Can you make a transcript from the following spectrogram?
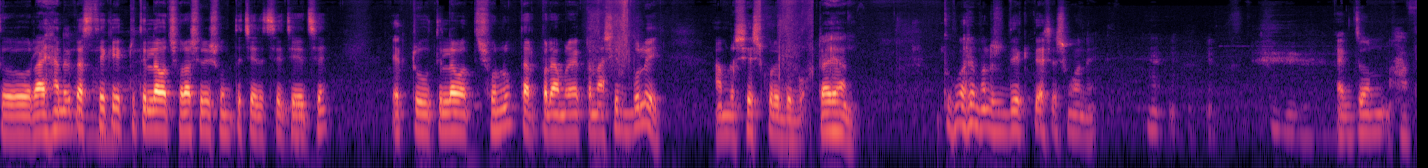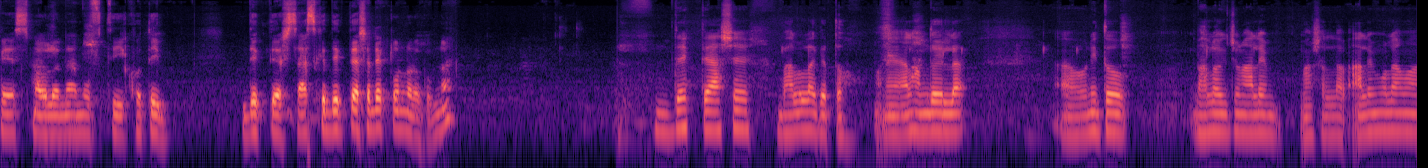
তো রায়হানের কাছ থেকে একটু তেলাওয়াত সরাসরি শুনতে চেয়েছে চেয়েছে। একটু তেলাওয়াত শুনুক তারপরে আমরা একটা নাসিদ বলে আমরা শেষ করে দেব। রায়হান তোমার মানুষ দেখতে আসে সমানে। একজন হাফেজ মাওলানা মুফতি খতিব দেখতে আসছে। আজকে দেখতে আসাটা একটু অন্যরকম না? দেখতে আসে ভালো লাগে তো। মানে আলহামদুলিল্লাহ উনি তো ভালো একজন আলেম মাশাল্লাহ আলেম ওলামা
